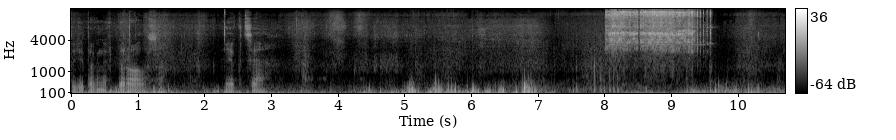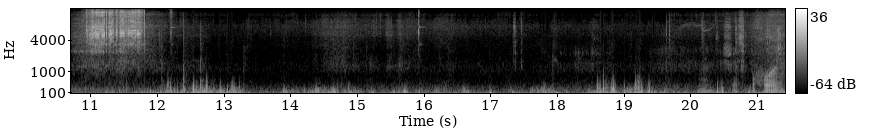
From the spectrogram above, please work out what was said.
тоді так не впиралася, як це. Ну, Це щось похоже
